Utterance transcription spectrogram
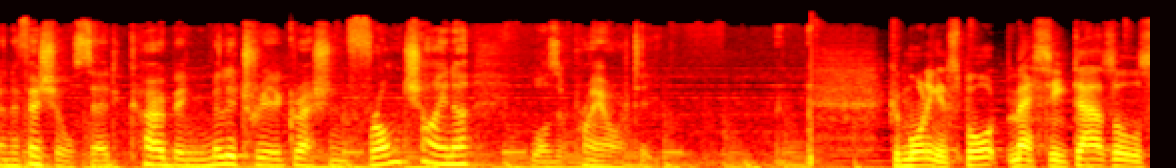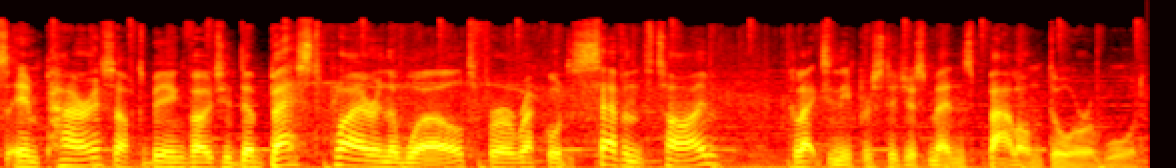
An official said curbing military aggression from China was a priority. Good morning in sport. Messi dazzles in Paris after being voted the best player in the world for a record seventh time, collecting the prestigious men's Ballon d'Or award.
